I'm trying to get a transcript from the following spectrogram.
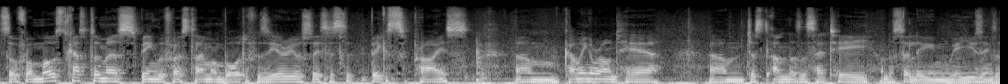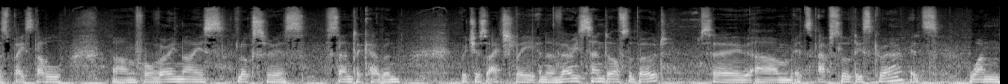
So for most customers, being the first time on board of a Sirius, this is the biggest surprise. Um, coming around here, um, just under the settee, on the saloon, we're using the Space Double um, for a very nice, luxurious center cabin, which is actually in the very center of the boat. So um, it's absolutely square. It's one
